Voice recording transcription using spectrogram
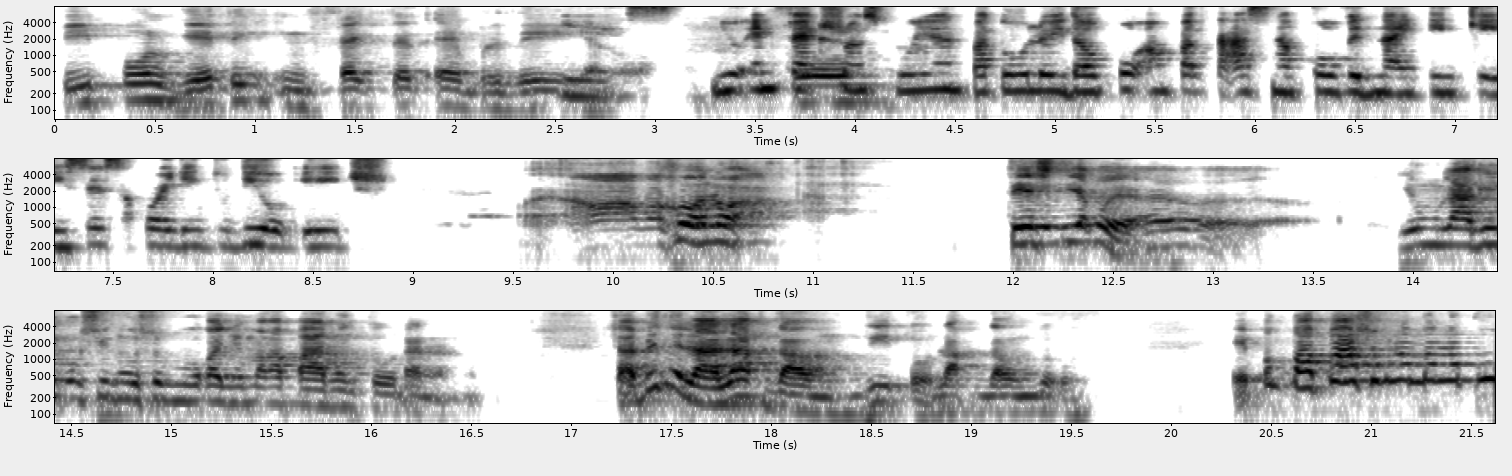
people getting infected every day. ano. Yes. New infections po yan. Patuloy daw po ang pagtaas ng COVID-19 cases according to DOH. Ah, ako ano, testy ako eh. Yung lagi kong sinusubukan yung mga panuntunan. Ano. Sabi nila, lockdown dito, lockdown doon. Eh, pagpapasok naman na po,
